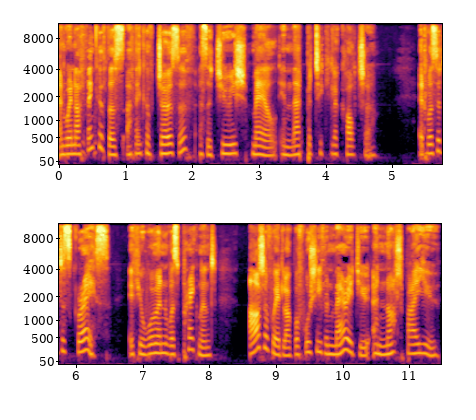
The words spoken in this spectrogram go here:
And when I think of this, I think of Joseph as a Jewish male in that particular culture. It was a disgrace if your woman was pregnant out of wedlock before she even married you and not by you.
